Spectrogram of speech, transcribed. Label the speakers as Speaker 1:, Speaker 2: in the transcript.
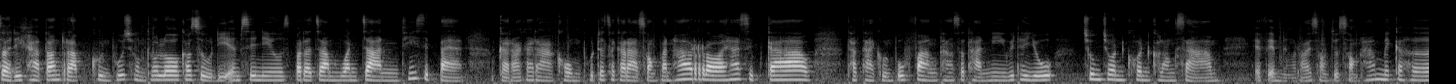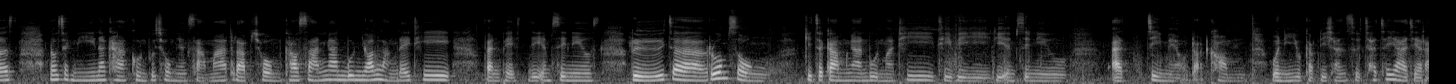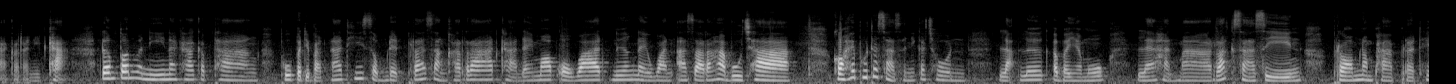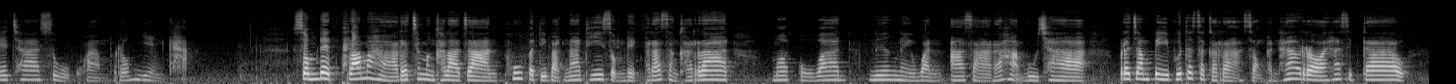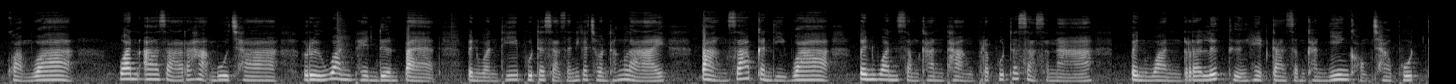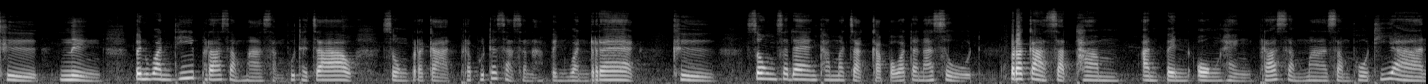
Speaker 1: สวัสดีค่ะ ต้อนรับคุณผู้ชมทั่วโลกเข้าสู่ DMC News ประจำวันจันทร์ที่ 18 กรกฎาคม พุทธศักราช 2559 ทักทายคุณผู้ฟังทางสถานีวิทยุชุมชนคนคลอง 3 FM 102.25 MHz นอกจากนี้นะคะ คุณผู้ชมยังสามารถรับชมข่าวสารงานบุญย้อนหลังได้ที่แฟนเพจ DMC News หรือจะร่วมส่งกิจกรรมงานบุญมาที่ทีวี DMC News at gmail.com วันนี้อยู่กับดิฉันสุชัชยาเจรากรณิตค่ะ เริ่มต้นวันนี้นะคะกับทางผู้ปฏิบัติหน้าที่สมเด็จพระสังฆราชค่ะ ได้มอบโอวาทเนื่องในวันอาสาฬหบูชา ขอให้พุทธศาสนิกชน ละเลิกอบายมุขและหันมารักษาศีล พร้อมนำพาประเทศชาติสู่ความร่มเย็นค่ะสมเด็จพระมหารัชมังคลาจารย์ ผู้ปฏิบัติหน้าที่สมเด็จพระสังฆราช มอบโอวาทเนื่องในวันอาสาฬหบูชา ประจำปีพุทธศักราช 2559 ความว่า วันอาสาฬหบูชา หรือวันเพ็ญเดือน 8 เป็นวันที่พุทธศาสนิกชนทั้งหลาย ต่างทราบกันดีว่า เป็นวันสำคัญทางพระพุทธศาสนาเป็นวันระลึกถึงเหตุการณ์สำคัญยิ่งของชาวพุทธคือ 1. เป็นวันที่พระสัมมาสัมพุทธเจ้า ทรงประกาศพระพุทธศาสนาเป็นวันแรก คือ ทรงแสดงธรรมจักกับปวัตนสูตร ประกาศสัตธรรม อันเป็นองค์แห่งพระสัมมาสัมโพธิญาณ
